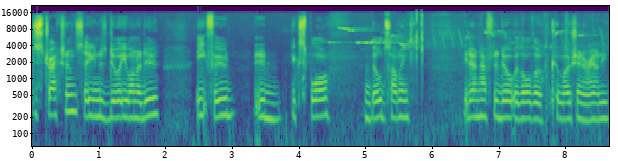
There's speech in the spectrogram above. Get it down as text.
distractions. So you can just do what you want to do, eat food, explore, build something. You don't have to do it with all the commotion around you.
